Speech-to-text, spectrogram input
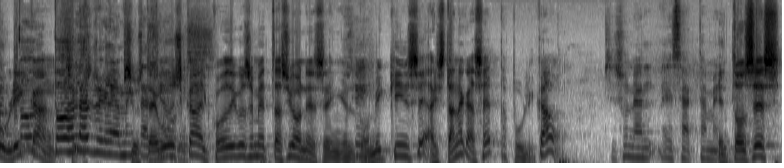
publican. todas las reglamentaciones. Si usted busca el código de cimentaciones en el 2015, ahí está en la Gaceta publicado. Sí, es una, exactamente. Entonces,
